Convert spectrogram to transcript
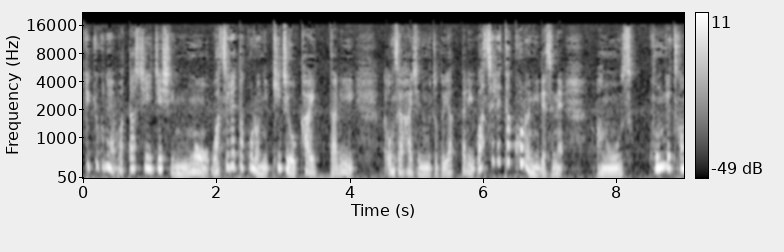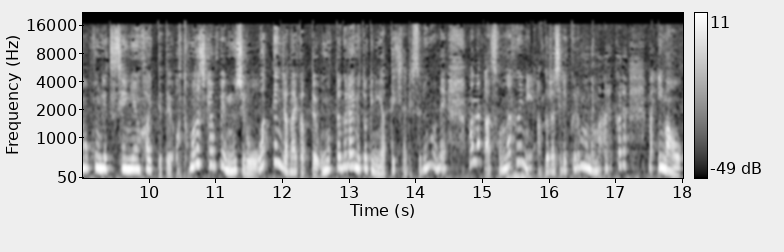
結局ね、私自身も忘れた頃に記事を書いたり、音声配信でもちょっとやったり、忘れた頃にですね、あの、今月かな今月1000円入ってて、あ、友達キャンペーンむしろ終わってんじゃないかって思ったぐらいの時にやってきたりするので、まあなんかそんな風に後出しで来るものもあるから、まあ今を、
